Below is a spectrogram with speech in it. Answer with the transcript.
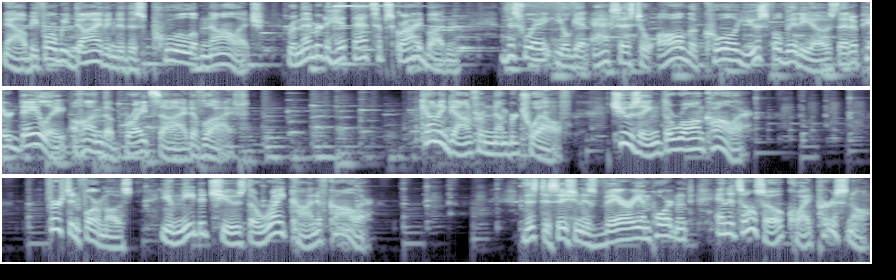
Now, before we dive into this pool of knowledge, remember to hit that subscribe button. This way, you'll get access to all the cool, useful videos that appear daily on the bright side of life. Counting down from number 12 Choosing the wrong collar. First and foremost, you need to choose the right kind of collar. This decision is very important and it's also quite personal.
